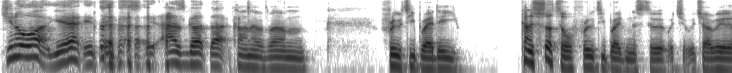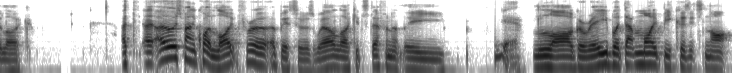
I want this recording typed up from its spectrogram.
Do you know what? Yeah, it it's, it has got that kind of um, fruity bready, kind of subtle fruity breadiness to it, which which I really like. I I I always find it quite light for a, a bitter as well. Like it's definitely Yeah. lagery, but that might be because it's not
